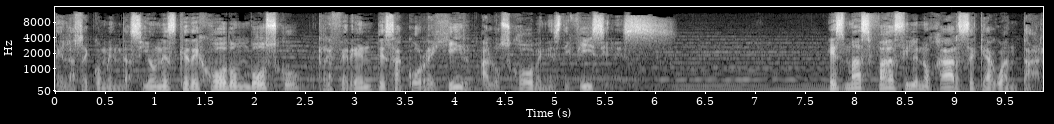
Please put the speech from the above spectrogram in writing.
de las recomendaciones que dejó don Bosco referentes a corregir a los jóvenes difíciles. Es más fácil enojarse que aguantar,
